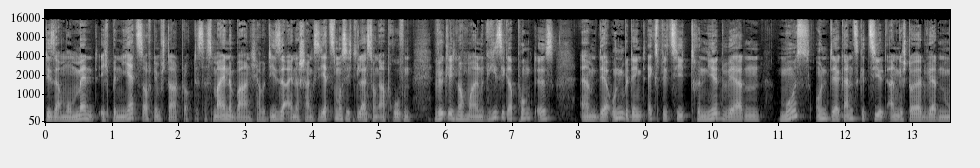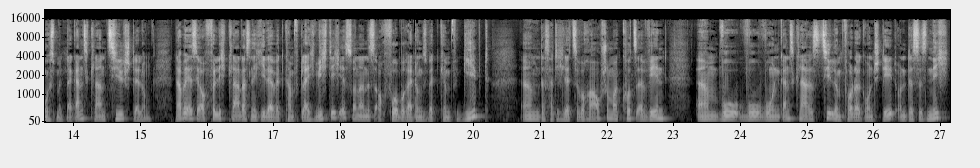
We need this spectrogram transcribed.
dieser Moment, ich bin jetzt auf dem Startblock, das ist meine Bahn, ich habe diese eine Chance, jetzt muss ich die Leistung abrufen, wirklich nochmal ein riesiger Punkt ist, ähm, der unbedingt explizit trainiert werden muss und der ganz gezielt angesteuert werden muss mit einer ganz klaren Zielstellung. Dabei ist ja auch völlig klar, dass nicht jeder Wettkampf gleich wichtig ist, sondern es auch Vorbereitungswettkämpfe gibt. Ähm, das hatte ich letzte Woche auch schon mal kurz erwähnt, ähm, wo, wo, wo ein ganz klares Ziel im Vordergrund steht und das ist nicht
